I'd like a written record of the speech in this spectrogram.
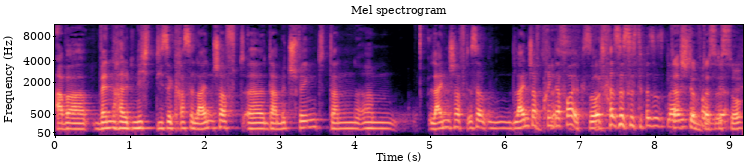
Aber wenn halt nicht diese krasse Leidenschaft äh, da mitschwingt, dann ähm, Leidenschaft ist ja, Leidenschaft bringt Erfolg. So, das ist das ist glaube Das stimmt, das Punkt, ist so.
